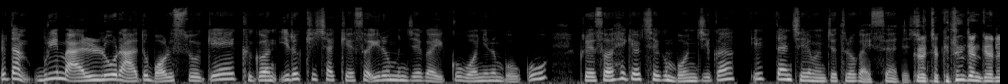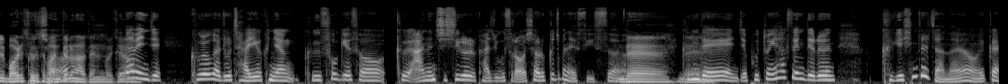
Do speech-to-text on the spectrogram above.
일단 우리 말로라도 머릿속에 그건 이렇게 시작해서 이런 문제가 있고 원인은 뭐고 그래서 해결책은 뭔지가 일단 제일 먼저 들어가 있어야 되죠. 그렇죠. 기승전결을 머릿속에서 그렇죠. 만들어 놔야 되는 거죠. 그다음에 이제 그걸 가지고 자기가 그냥 그 속에서 그 아는 지식을 가지고서 러시아로 끄집어낼 수 있어요. 네. 네. 근데 이제 보통의 학생들은 그게 힘들잖아요. 그러니까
